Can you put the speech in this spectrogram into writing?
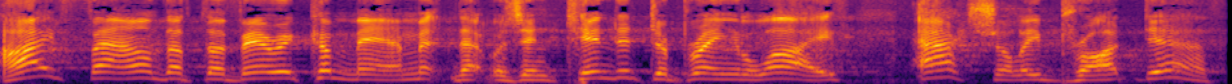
I found that the very commandment that was intended to bring life actually brought death.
